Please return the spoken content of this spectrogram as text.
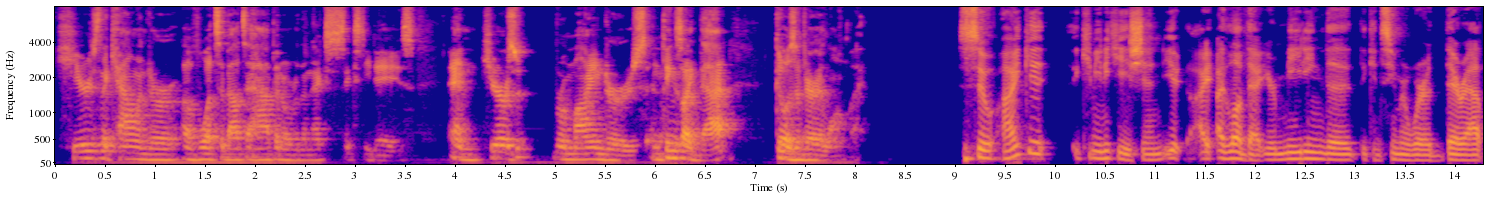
here's the calendar of what's about to happen over the next 60 days. And here's reminders and things like that goes a very long way. So I get communication. I, I love that you're meeting the the consumer where they're at,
